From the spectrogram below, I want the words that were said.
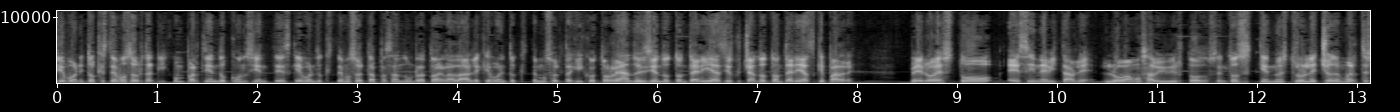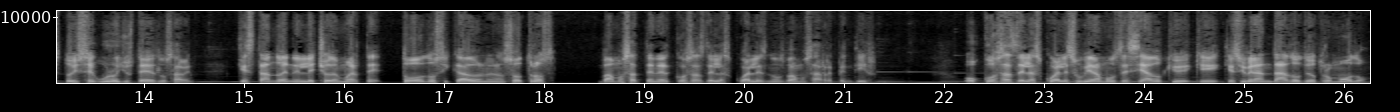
Qué bonito que estemos ahorita aquí compartiendo conscientes, qué bonito que estemos ahorita pasando un rato agradable, qué bonito que estemos ahorita aquí cotorreando y diciendo tonterías y escuchando tonterías, qué padre. Pero esto es inevitable, lo vamos a vivir todos. Entonces, que en nuestro lecho de muerte, estoy seguro y ustedes lo saben, que estando en el lecho de muerte, todos y cada uno de nosotros vamos a tener cosas de las cuales nos vamos a arrepentir. O cosas de las cuales hubiéramos deseado que, se hubieran dado de otro modo.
